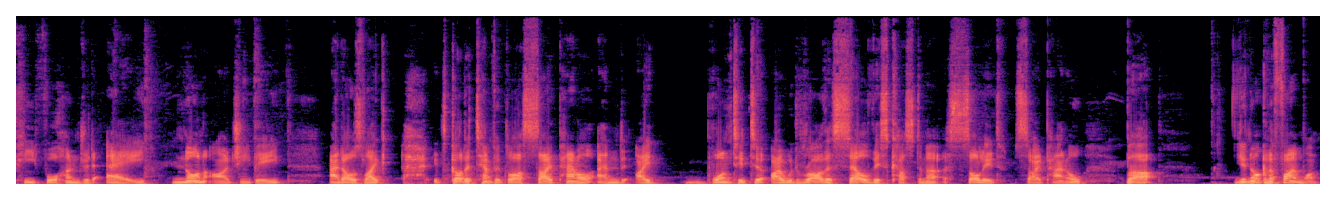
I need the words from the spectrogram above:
P400A non RGB, and I was like, it's got a tempered glass side panel, and I wanted to, I would rather sell this customer a solid side panel, but you're not going to find one.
